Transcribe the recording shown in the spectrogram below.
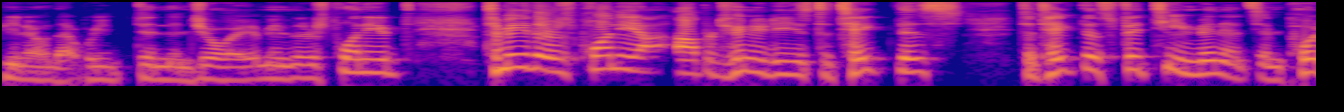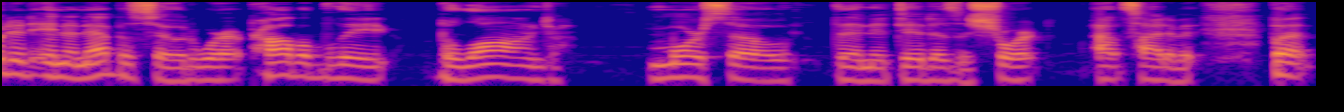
you know that we didn't enjoy. I mean, there's plenty of to me there's plenty of opportunities to take this to take this 15 minutes and put it in an episode where it probably belonged more so than it did as a short outside of it. But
